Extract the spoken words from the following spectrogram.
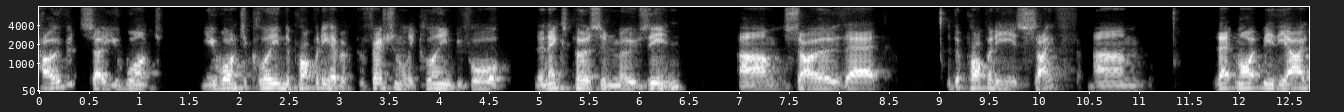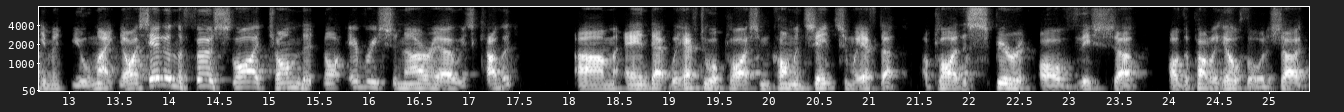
COVID, so you want you want to clean the property, have it professionally cleaned before the next person moves in, um, so that the property is safe. Um, that might be the argument you'll make. Now, I said on the first slide, Tom, that not every scenario is covered, um, and that we have to apply some common sense and we have to apply the spirit of this uh, of the public health order. So,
